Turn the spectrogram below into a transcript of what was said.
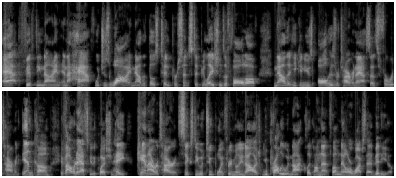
at 59 and a half, which is why now that those 10% stipulations have fallen off, now that he can use all his retirement assets for retirement income, if I were to ask you the question, hey, can I retire at 60 with $2.3 million? You probably would not click on that thumbnail or watch that video.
